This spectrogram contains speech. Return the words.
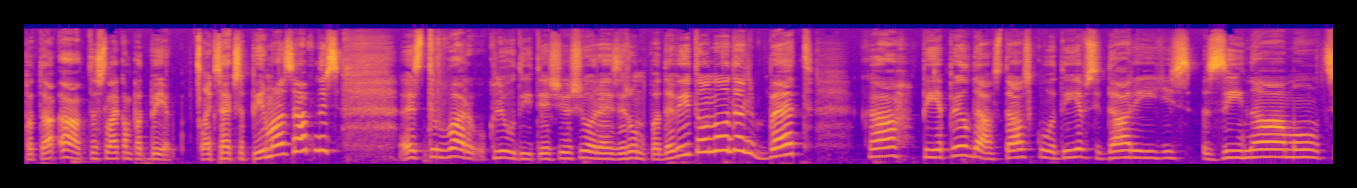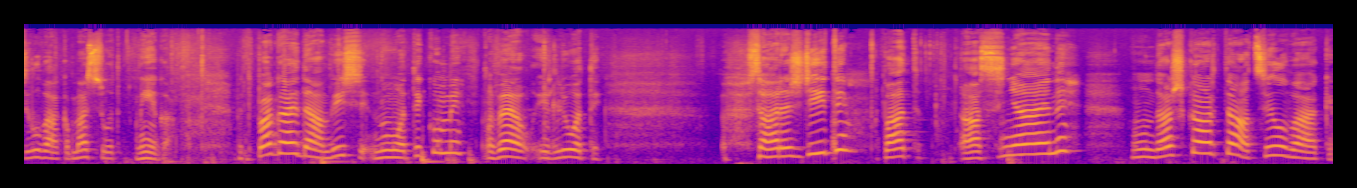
pat, ā, tas laikam pat bija seksa pirmā sapnis, es tur varu kļūdīties, jo šoreiz ir runa par devīto nodaļu, bet kā piepildās tas, ko Dievs ir darījis zināmu cilvēkam esot miegā. Bet pagaidām visi notikumi vēl ir ļoti sarežģīti, pat asiņaini. Un dažkārt tā cilvēki,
